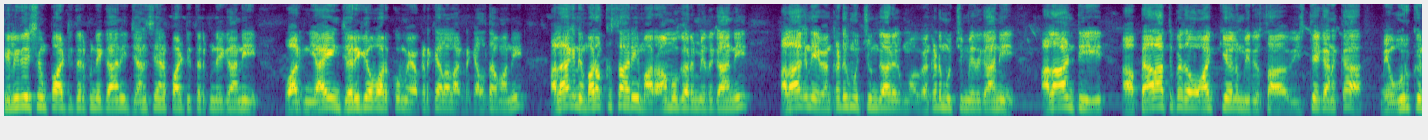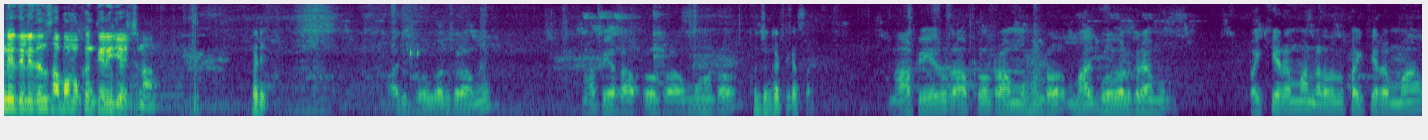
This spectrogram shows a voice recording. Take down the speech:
తెలుగుదేశం పార్టీ తరపునే కానీ జనసేన పార్టీ తరపునే కానీ వారికి న్యాయం జరిగే వరకు మేము ఎక్కడికి వెళ్ళాలి అక్కడికి వెళ్తామని అలాగనే మరొకసారి మా రాము గారి మీద కానీ అలాగనే వెంకటముత్యం గారి వెంకటముత్యం మీద కానీ అలాంటి పేలాతి పెద్ద వాక్యాలు మీరు ఇస్తే కనుక మేము ఊరుకునేది లేదని సభాముఖం తెలియజేస్తున్నాను. అది భోగోలు గ్రామం. నా పేరు రాప్రోల్ రామ్మోహన్ రావు. కొంచెం గట్టిగా సార్. నా పేరు రాప్రోల్ రామ్మోహన్ రావు. మాది భోగోలు గ్రామం. పకీరమ్మ నరదల పకీరమ్మ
